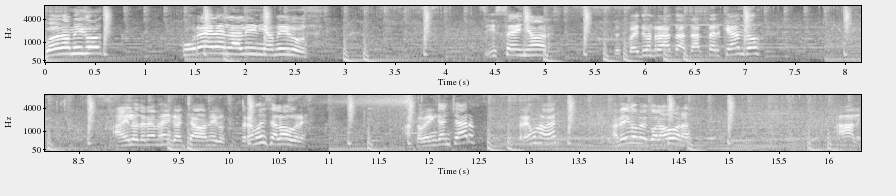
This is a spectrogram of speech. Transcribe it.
Bueno amigos, jurel en la línea amigos. Sí señor. Después de un rato de estar terqueando, ahí lo tenemos enganchado amigos. Esperemos y se logre. Acabé de enganchar. Esperemos a ver. Amigo, me colaboras. Dale.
